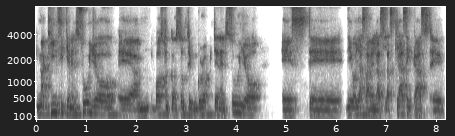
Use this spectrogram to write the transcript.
McKinsey tiene el suyo, um, Boston Consulting Group tiene el suyo, este, digo, ya saben, las, las clásicas eh,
